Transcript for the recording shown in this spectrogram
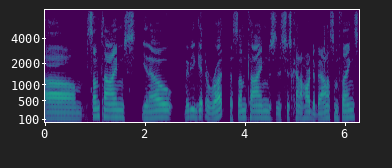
um, sometimes, you know, maybe you can get in a rut, but sometimes it's just kind of hard to balance some things.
